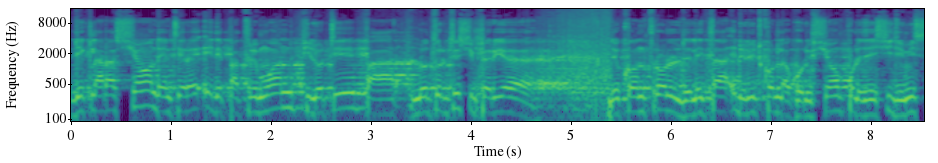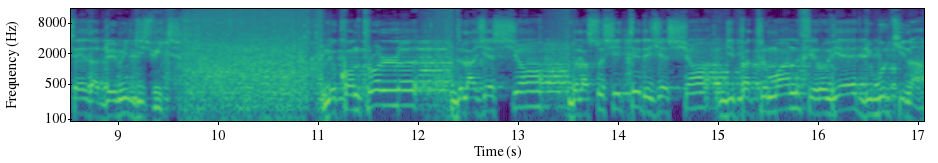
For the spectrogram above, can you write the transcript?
déclarations d'intérêts et de patrimoine pilotées par l'autorité supérieure de contrôle de l'État et de lutte contre la corruption pour les exercices 2016 à 2018. Le contrôle de la gestion de la société de gestion du patrimoine ferroviaire du Burkina,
